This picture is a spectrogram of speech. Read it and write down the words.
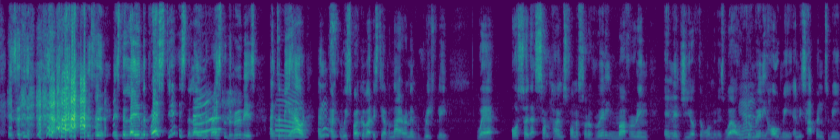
it's, the, it's the lay in the breast, it's the lay in the breast of the boobies, and to be held. Oh, And, yes. and we spoke about this the other night. I remember briefly, where also that's sometimes from a sort of really mothering energy of the woman as well, who can really hold me. And this happened to me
